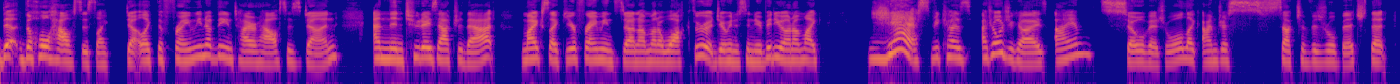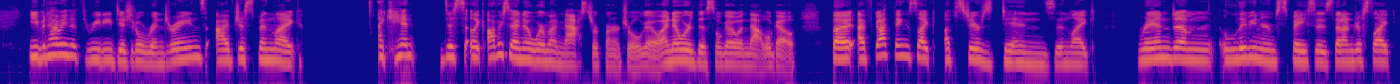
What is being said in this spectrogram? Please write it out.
the the whole house is like done. Like the framing of the entire house is done. And then two days after that, Mike's like, "Your framing's done. I'm gonna walk through it. Do you want me to send you a video?" And I'm like, "Yes," because I told you guys I am so visual. Like I'm just such a visual bitch that even having the 3D digital renderings, I've just been like, I can't just like obviously I know where my master furniture will go. I know where this will go and that will go. But I've got things like upstairs dens and like random living room spaces that I'm just like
